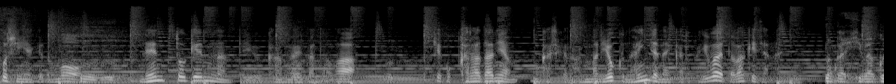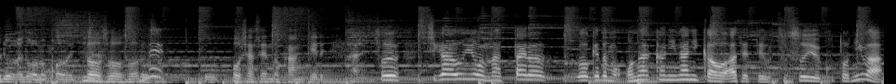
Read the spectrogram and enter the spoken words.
ほしいんやけども、うんうんレントゲンなんていう考え方は、結構体には昔からあんまり良くないんじゃないかとか言われたわけじゃない。なんか被爆量がどうのこうの言ってそうそうそうね、うん放射線の関係で。はい。そういう違うようになったらろうけども、お腹に何かを当てて写すいうことには、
